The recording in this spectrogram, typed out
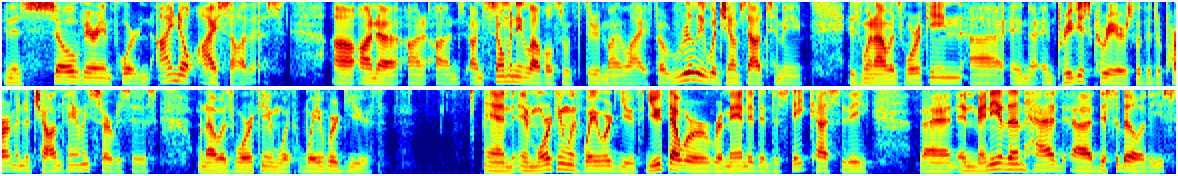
and is so very important. I know I saw this. Uh, on, a, on, on, on so many levels with, through my life. But really, what jumps out to me is when I was working uh, in, in previous careers with the Department of Child and Family Services, when I was working with wayward youth and in working with wayward youth, youth that were remanded into state custody, and, and many of them had uh, disabilities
